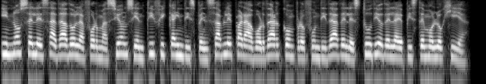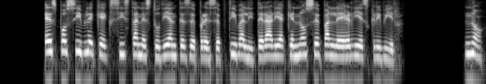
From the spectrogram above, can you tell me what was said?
y no se les ha dado la formación científica indispensable para abordar con profundidad el estudio de la epistemología. Es posible que existan estudiantes de preceptiva literaria que no sepan leer y escribir. No,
